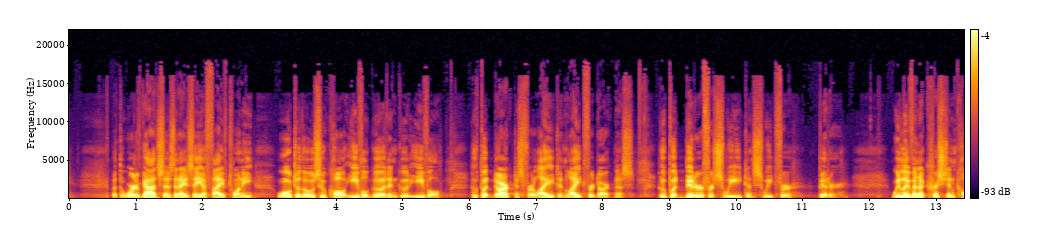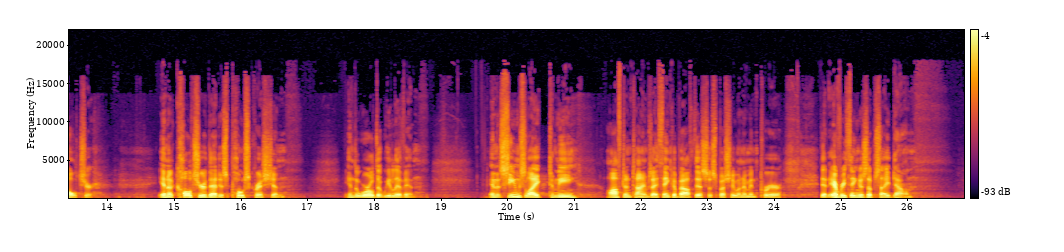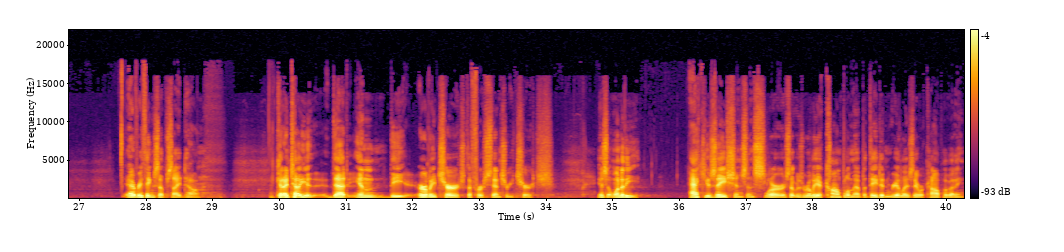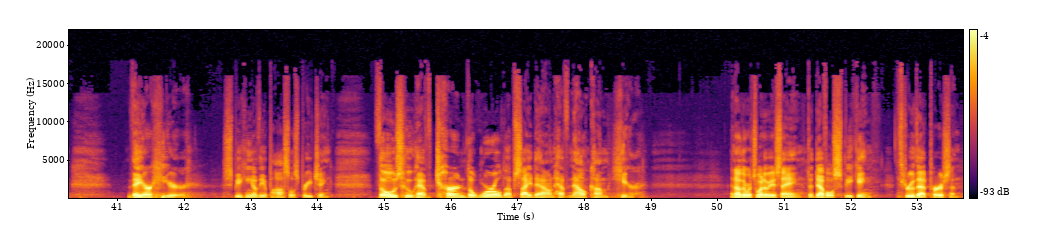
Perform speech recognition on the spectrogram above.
But the word of God says in Isaiah 5:20, "Woe to those who call evil good and good evil, who put darkness for light and light for darkness, who put bitter for sweet and sweet for bitter." We live in a Christian culture, in a culture that is post-Christian in the world that we live in. And it seems like to me, oftentimes I think about this, especially when I'm in prayer, that everything is upside down. Everything's upside down. Can I tell you that in the early church, the first century church, is that one of the accusations and slurs that was really a compliment, but they didn't realize they were complimenting. They are here, speaking of the apostles' preaching. Those who have turned the world upside down have now come here. In other words, what are we saying? The devil speaking through that person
